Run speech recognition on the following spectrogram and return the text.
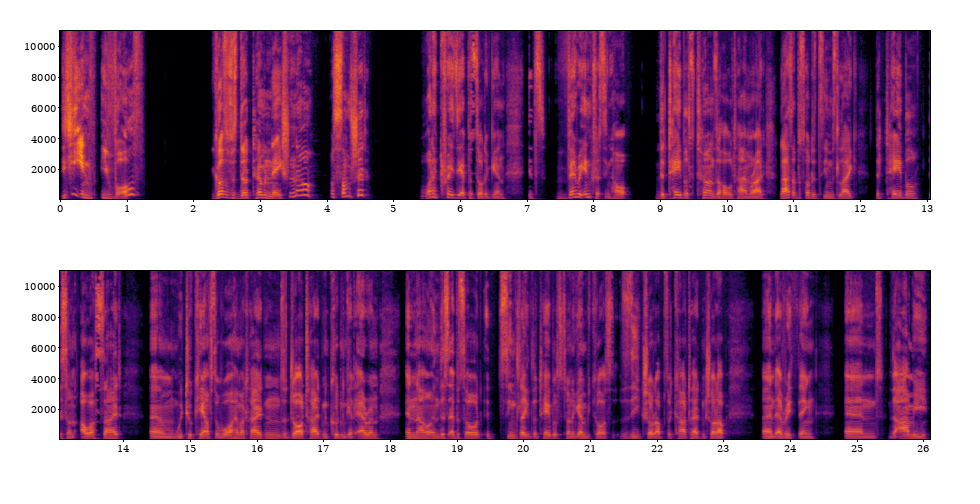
Did he evolve? Because of his determination now? Or some shit? What a crazy episode again. It's very interesting how the tables turn the whole time, right? Last episode it seems like the table is on our side um, we took care of the Warhammer Titan, the Jaw Titan couldn't get Eren. And now in this episode, it seems like the tables turn again because Zeke showed up, the Car Titan showed up, and everything. And the army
